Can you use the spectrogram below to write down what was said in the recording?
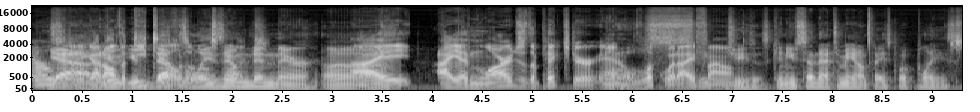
No. Yeah, you got all you- the details of definitely those zoomed slugs. in there. Uh, I I enlarged the picture and Oh, look what I found. Jesus, can you send that to me on Facebook, please?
